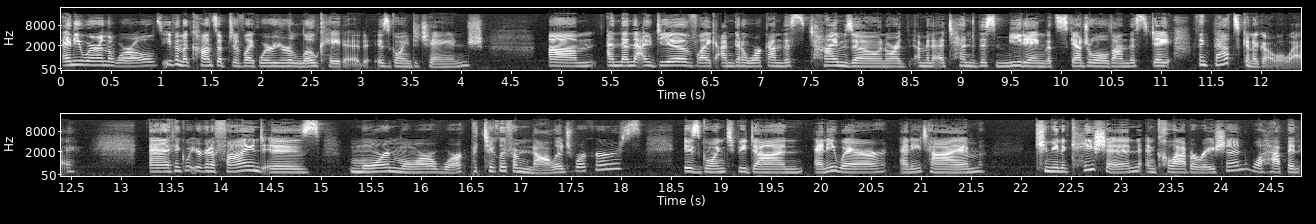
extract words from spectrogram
anywhere in the world. Even the concept of like where you're located is going to change. Um, and then the idea of like I'm going to work on this time zone or I'm going to attend this meeting that's scheduled on this date, I think that's going to go away. And I think what you're going to find is more and more work, particularly from knowledge workers, is going to be done anywhere, anytime. Communication and collaboration will happen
